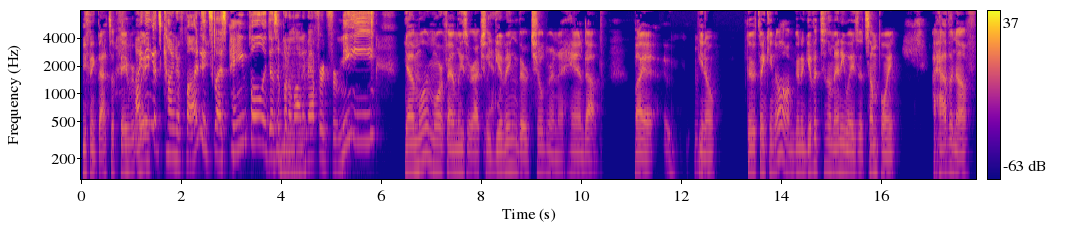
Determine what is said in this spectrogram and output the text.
you think that's a favorite I way? think it's kind of fun. It's less painful. It doesn't put a lot Mhm. of effort for me. yeah, more and more families are actually Yeah. giving their children a hand up by, a, you know, they're thinking, oh, I'm going to give it to them anyways at some point. I have enough,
